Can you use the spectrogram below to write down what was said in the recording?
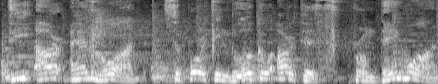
DRN1, supporting local artists from day one.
